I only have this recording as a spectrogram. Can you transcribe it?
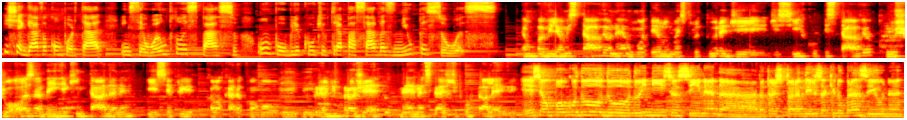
e chegava a comportar em seu amplo espaço um público que ultrapassava as mil pessoas é um pavilhão estável, né? Um modelo, uma estrutura de, de circo estável, luxuosa, bem requintada, né? E sempre colocada como um, um grande projeto, né? Na cidade de Porto Alegre. Esse é um pouco do, do, do início, assim, né? Da, da trajetória deles aqui no Brasil, né?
